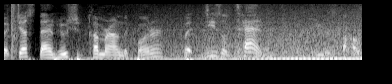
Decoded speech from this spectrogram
But just then, who should come around the corner but Diesel 10? He was followed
